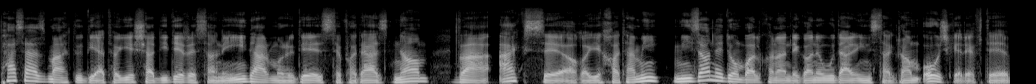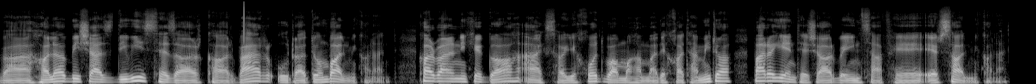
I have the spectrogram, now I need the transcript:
پس از محدودیت های شدید رسانه‌ای در مورد استفاده از نام و عکس آقای خاتمی میزان دنبال کنندگان او در اینستاگرام اوج گرفته و حالا بیش از 200 هزار کاربر او را دنبال می کنند کاربرانی که گاه عکس های خود با محمد خاتمی را برای انتشار به این صفحه ارسال می کنند.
